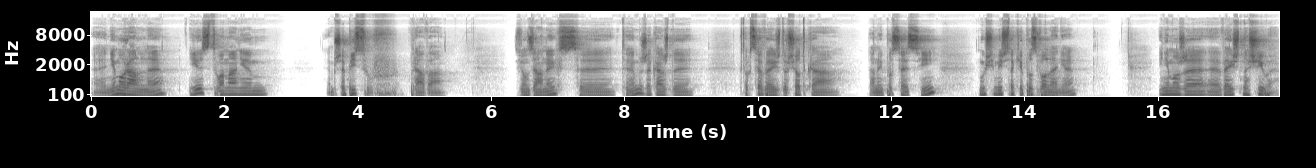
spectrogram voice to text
e, niemoralne, jest łamaniem przepisów prawa związanych z e, tym, że każdy, kto chce wejść do środka danej posesji, musi mieć takie pozwolenie i nie może e, wejść na siłę.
